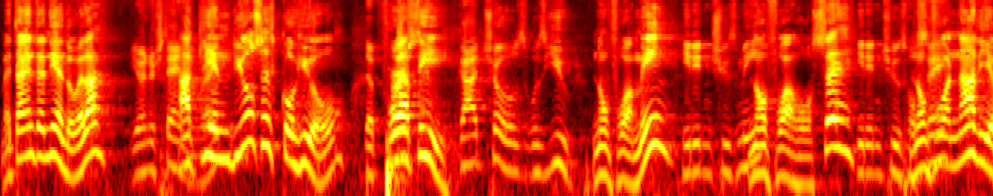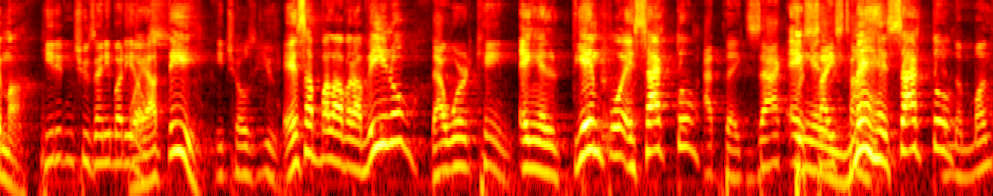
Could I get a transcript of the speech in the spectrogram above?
¿Me estás entendiendo, verdad? You understand? A quien Dios escogió The fue a ti. God chose was you. No fue a mí, He didn't choose me. no fue a José, He didn't choose no Jose. fue a nadie más. He didn't choose anybody Fue a else. ti. He chose you. Esa palabra vino That word came en el tiempo exacto, at the exact en precise el mes in the exacto, month,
